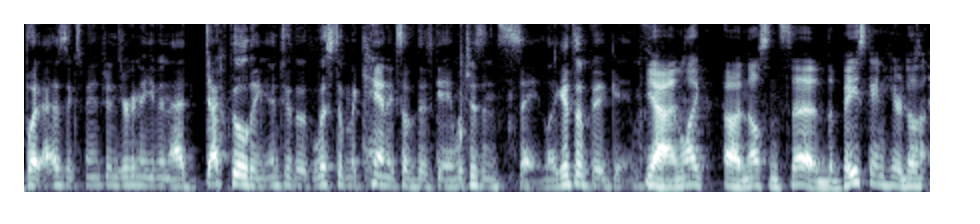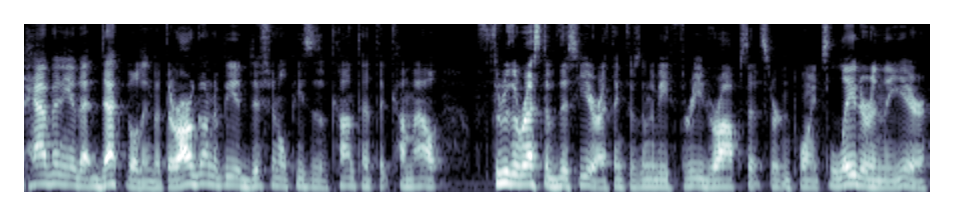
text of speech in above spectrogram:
But as expansions, you're going to even add deck building into the list of mechanics of this game, which is insane. Like, it's a big game. Yeah, and like uh, Nelson said, the base game here doesn't have any of that deck building, but there are going to be additional pieces of content that come out through the rest of this year. I think there's going to be three drops at certain points later in the year.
